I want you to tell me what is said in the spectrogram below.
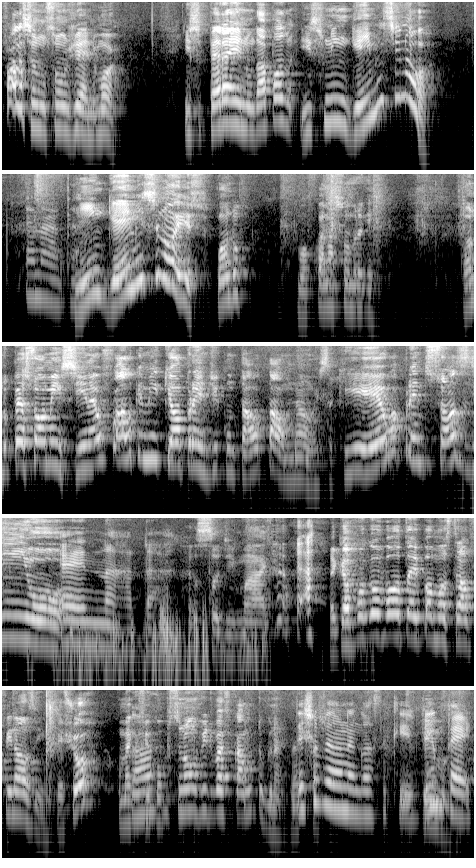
Fala se eu não sou um gênio, amor. Isso, pera aí, não dá pra... Isso ninguém me ensinou. É nada. Ninguém me ensinou isso. Quando... Vou ficar na sombra aqui. Quando o pessoal me ensina, eu falo que, me, que eu aprendi com tal, tal. Não, isso aqui eu aprendi sozinho. É nada. Eu sou demais. Daqui a pouco eu volto aí pra mostrar o finalzinho, fechou? Como é que ficou? Senão o vídeo vai ficar muito grande. né? Deixa eu ver um negócio aqui, bem perto.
